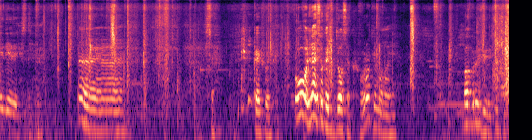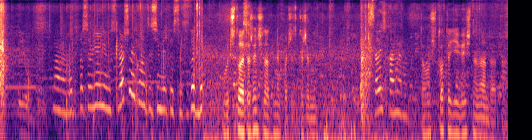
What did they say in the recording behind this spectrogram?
Іди, іди. Все, кайфуй. О, глянь, сколько досок. В рот ему ноги. Побрызжили. А, вот по сравнению с Лешиной какой-то семейкостью, это так Вот что эта женщина от меня хочет, скажи мне. ставить камеру. Да вот что-то ей вечно надо от нас.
